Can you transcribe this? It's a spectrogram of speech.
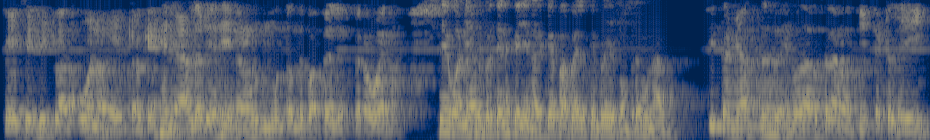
Sí, sí, sí, claro. Bueno, eh, creo que en general deberías llenar un montón de papeles, pero bueno. Sí, bueno, siempre tienes que llenar que papeles siempre que compres un arma. Si terminas, les vengo a darte la noticia que leí.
